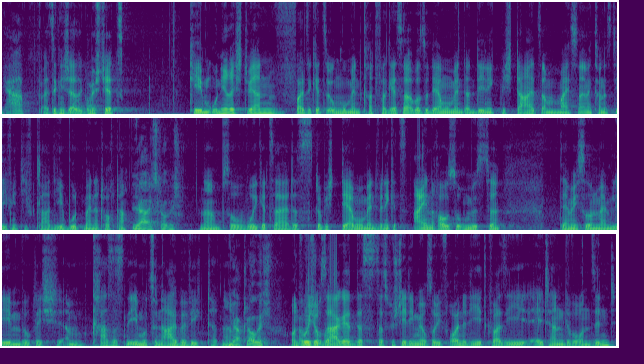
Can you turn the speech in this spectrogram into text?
ja, weiß ich nicht, also ich möchte jetzt keinem ungerecht werden, falls ich jetzt irgendeinen Moment gerade vergesse, aber so der Moment, an den ich mich da jetzt am meisten erinnern kann, ist definitiv klar die Geburt meiner Tochter. Ja, das glaube ich. Ne? So, wo ich jetzt sage, das ist, glaube ich, der Moment, wenn ich jetzt einen raussuchen müsste, der mich so in meinem Leben wirklich am krassesten emotional bewegt hat. Ne? Ja, glaube ich. Und Glaub wo ich auch sofort. sage, das, das bestätigen mir auch so die Freunde, die jetzt quasi Eltern geworden sind,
